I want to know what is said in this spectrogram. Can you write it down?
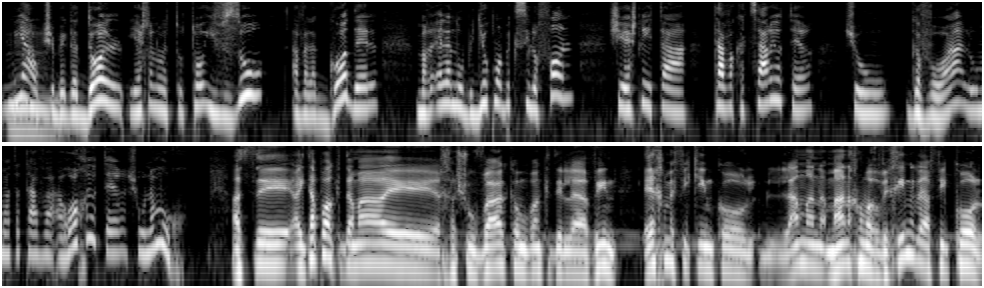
מיהו, כשבגדול יש לנו את אותו אבזור, אבל הגודל מראה לנו בדיוק כמו בקסילופון, שיש לי את התו הקצר יותר, שהוא גבוה, לעומת התו הארוך יותר, שהוא נמוך. אז uh, הייתה פה הקדמה uh, חשובה כמובן כדי להבין איך מפיקים קול, למה, מה אנחנו מרוויחים מלהפיק קול,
